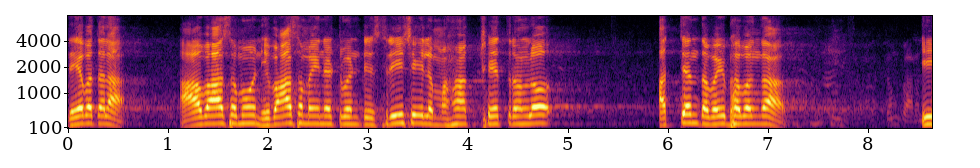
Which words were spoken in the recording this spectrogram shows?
దేవతల ఆవాసము నివాసమైనటువంటి శ్రీశైల మహాక్షేత్రంలో అత్యంత వైభవంగా ఈ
